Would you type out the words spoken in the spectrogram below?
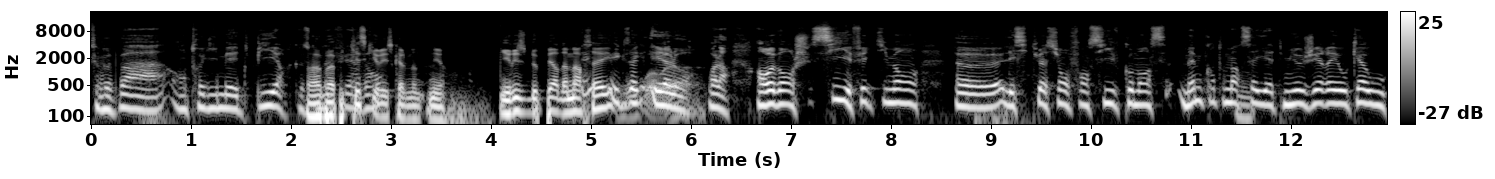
ça ne peut pas, entre guillemets, être pire que ce Ah qu'on bah, a fait qu'est-ce avant. qui risque à le maintenir? Il risque de perdre à Marseille? Exact. Et alors, voilà. En revanche, si effectivement euh, les situations offensives commencent, même contre Marseille, à être mieux gérées au cas où,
